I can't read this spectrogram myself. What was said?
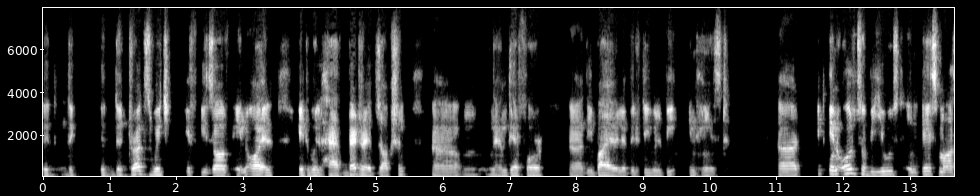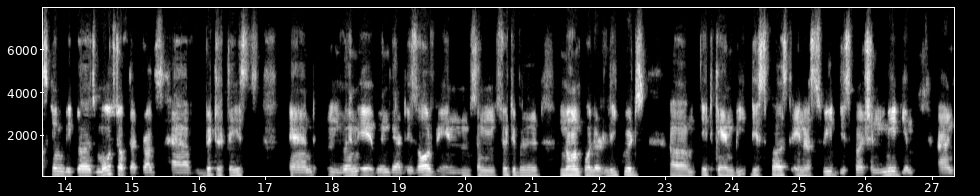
the, the the, the drugs which if dissolved in oil it will have better absorption uh, and therefore uh, the bioavailability will be enhanced. Uh, it can also be used in taste masking because most of the drugs have bitter tastes and when when they are dissolved in some suitable non-polar liquids um, it can be dispersed in a sweet dispersion medium and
